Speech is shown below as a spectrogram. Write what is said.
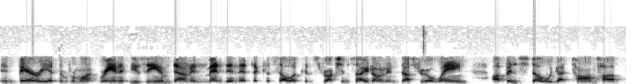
in Barre at the Vermont Granite Museum, down in Mendon at the Casella construction site on Industrial Lane. Up in Stowe, we got Tom Hub,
